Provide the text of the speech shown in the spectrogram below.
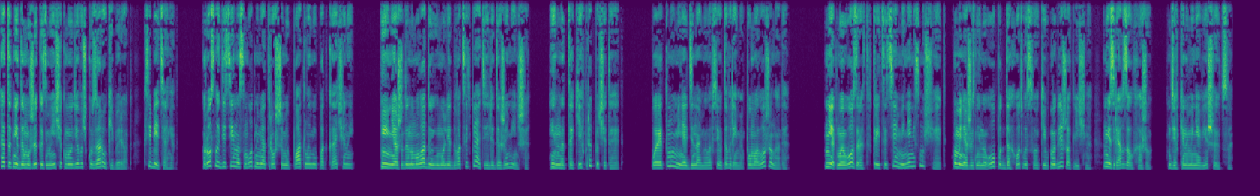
Этот недомужик-изменщик мою девочку за руки берет, к себе тянет. Рослый детина с модными отросшими патлами, подкачанный. И неожиданно молодую ему лет 25 или даже меньше. Инна таких предпочитает. Поэтому меня динамило все это время. Помоложе надо. Нет, мой возраст в 37 меня не смущает. У меня жизненный опыт, доход высокий, выгляжу отлично. Не зря в зал хожу. Девки на меня вешаются.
